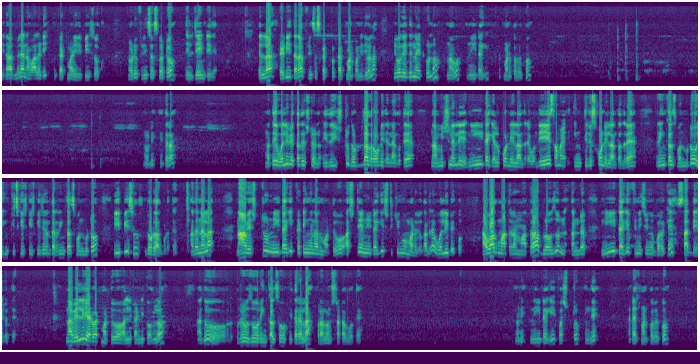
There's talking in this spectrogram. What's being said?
ಇದಾದ್ಮೇಲೆ ನಾವು ಆಲ್ರೆಡಿ ಕಟ್ ಮಾಡಿದ್ವಿ ಪೀಸು ನೋಡಿ ಪ್ರಿನ್ಸಸ್ ಕಟ್ಟು ಇಲ್ಲಿ ಜೈಂಟ್ ಇದೆ. ಎಲ್ಲ ರೆಡಿ ತರ ಪ್ರಿನ್ಸಸ್ ಕಟ್ ಕಟ್ ಮಾಡ್ಕೊಂಡಿದೀವಲ್ಲ? ಇವಾಗ ಇದನ್ನ ಇಟ್ಕೊಂಡು ನಾವು ನೀಟಾಗಿ ಕಟ್ ಮಾಡ್ಕೋಬೇಕು. ನೋಡಿ ಈ ತರ. ಮತ್ತೆ ಹೊಲಿಬೇಕಾದ್ರೆ ಇಷ್ಟು ಇದು ಇಷ್ಟು ದೊಡ್ಡದಾದ ರೌಂಡ್ ಇದ್ರೆ ಏನಾಗುತ್ತೆ ನಾ ಮಿಷಿನ್ ಅಲ್ಲಿ ನೀಟಾಗಿ ಎಳ್ಕೊಂಡಿಲ್ಲ ಅಂದ್ರೆ, ಒಂದೇ ಸಮಯ ಹಿಂಗ್ ತಿರ್ಸ್ಕೊಂಡಿಲ್ಲ ಅಂತಂದ್ರೆ ರಿಂಕಲ್ಸ್ ಬಂದ್ಬಿಟ್ಟು ಕಿಚ್ ಕಿಚ್ ಕಿಚ್ ಕಿಚ್ ಅಂತ ರಿಂಕಲ್ಸ್ ಬಂದ್ಬಿಟ್ಟು, ಈ ಪೀಸು ದೊಡ್ಡದಾಗ್ಬಿಡುತ್ತೆ. ಅದನ್ನೆಲ್ಲ ನಾವೆಷ್ಟು ನೀಟಾಗಿ ಕಟಿಂಗ್ ಅನ್ನೋದು ಮಾಡ್ತೀವೋ ಅಷ್ಟೇ ನೀಟಾಗಿ ಸ್ಟಿಚಿಂಗು ಮಾಡಬೇಕು. ಅಂದರೆ ಹೊಲಿಬೇಕು ಅವಾಗ ಮಾತ್ರ ಮಾತ್ರ ಬ್ಲೌಸು ಕಂಡ ನೀಟಾಗಿ ಫಿನಿಶಿಂಗ್ ಬರೋಕ್ಕೆ ಸಾಧ್ಯ ಇರುತ್ತೆ. ನಾವೆಲ್ಲಿ ಎಡವಟ್ ಮಾಡ್ತೀವೋ ಅಲ್ಲಿ ಖಂಡಿತವಾಗ್ಲೂ ಅದು ರೂಸು ರಿಂಕಲ್ಸು ಈ ಥರ ಎಲ್ಲ ಪ್ರಾಬ್ಲಮ್ ಸ್ಟಾರ್ಟ್ ಆಗುತ್ತೆ. ನೋಡಿ, ನೀಟಾಗಿ ಫಸ್ಟು ಹಿಂಗೆ ಅಟ್ಯಾಚ್ ಮಾಡ್ಕೋಬೇಕು.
